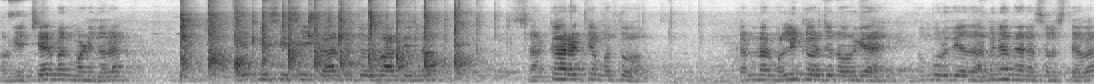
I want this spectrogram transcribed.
ಅವ್ರಿಗೆ ಚೇರ್ಮನ್ ಮಾಡಿದ್ದಾರೆ. ಕೆ ಪಿ ಸಿ ಸಿ ಕಾರ್ಮಿಕ ವಿಭಾಗದಿಂದ ಸರ್ಕಾರಕ್ಕೆ ಮತ್ತು ಕರ್ನಲ್ ಮಲ್ಲಿಕಾರ್ಜುನ್ ಅವರಿಗೆ ತುಂಬು ಹೃದಯದ ಅಭಿನಂದನೆ ಸಲ್ಲಿಸ್ತೇವೆ.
